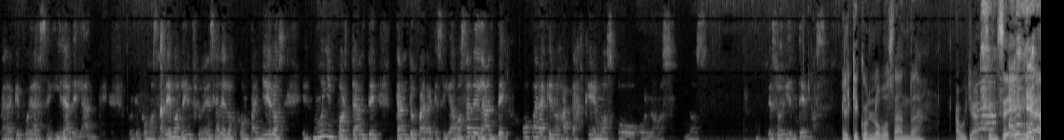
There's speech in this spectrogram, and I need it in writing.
para que puedas seguir adelante. Porque como sabemos, la influencia de los compañeros es muy importante tanto para que sigamos adelante o para que nos atasquemos o, nos, desorientemos. El que con lobos anda, aullar se enseña.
